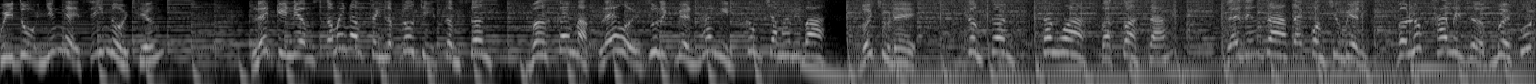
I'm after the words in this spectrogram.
quy tụ những nghệ sĩ nổi tiếng. Lễ kỷ niệm 60 năm thành lập đô thị Sầm Sơn và khai mạc lễ hội du lịch biển 2023 với chủ đề Sầm Sơn, thăng hoa và tỏa sáng sẽ diễn ra tại quảng trường biển vào lúc 20 giờ 10 phút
